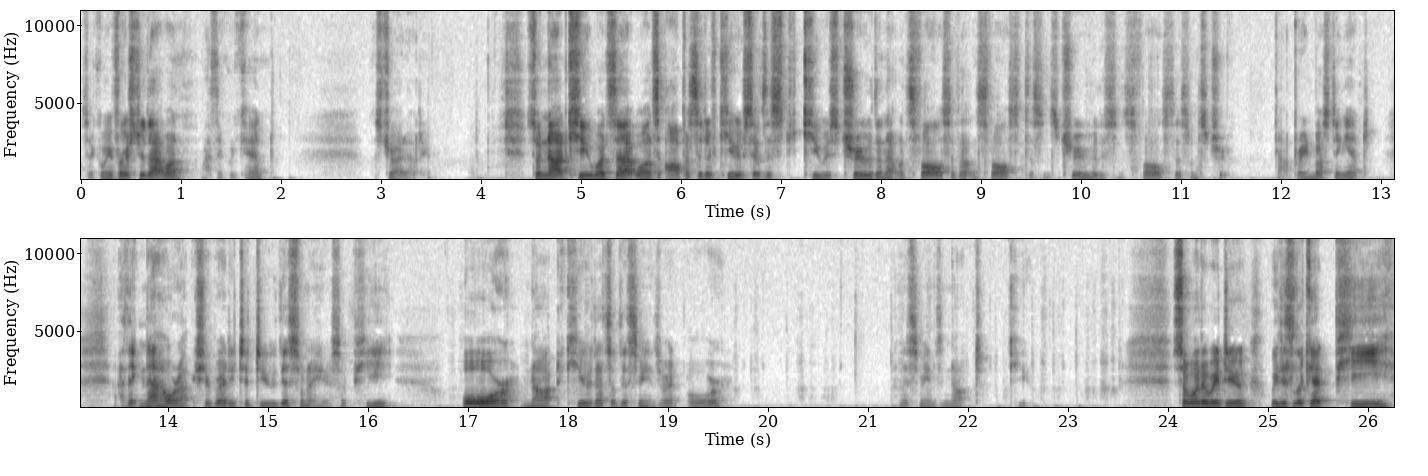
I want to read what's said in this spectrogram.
So can we first do that one? I think we can. Let's try it out here. So not Q. What's that? Well, it's opposite of Q. So if this Q is true, then that one's false. If that one's false, this one's true. This one's false. This one's true. Not brain busting yet. I think now we're actually ready to do this one right here. So P or not Q. That's what this means, right? Or. This means not Q. So what do we do? We just look at P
